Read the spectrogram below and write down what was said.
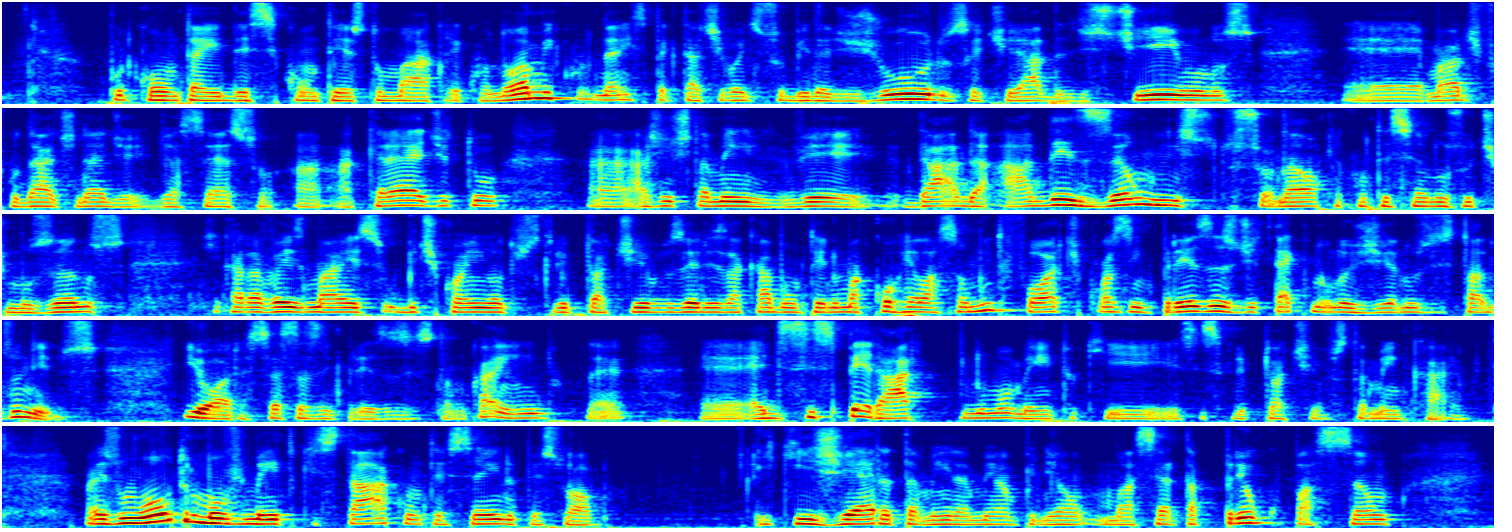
por conta aí desse contexto macroeconômico, né? expectativa de subida de juros, retirada de estímulos, é, maior dificuldade né, de, de acesso a, a crédito. A, a, gente também vê, dada a adesão institucional que aconteceu nos últimos anos, que cada vez mais o Bitcoin e outros criptoativos eles acabam tendo uma correlação muito forte com as empresas de tecnologia nos Estados Unidos. E ora, se essas empresas estão caindo, né, é, é de se esperar no momento que esses criptoativos também caiam. Mas um outro movimento que está acontecendo, pessoal, e que gera também, na minha opinião, uma certa preocupação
